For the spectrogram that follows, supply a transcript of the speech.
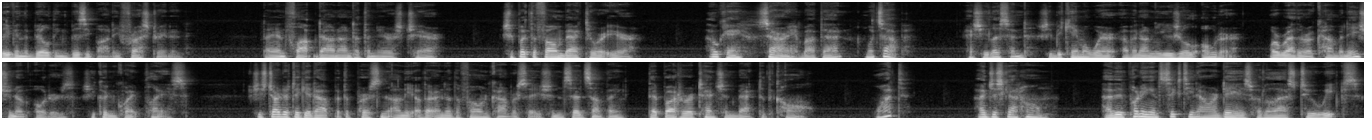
leaving the building busybody frustrated. Diane flopped down onto the nearest chair. She put the phone back to her ear. Okay, sorry about that. What's up? As she listened, she became aware of an unusual odor, or rather a combination of odors she couldn't quite place. She started to get up, but the person on the other end of the phone conversation said something that brought her attention back to the call. What? I just got home. I've been putting in 16 hour days for the last two weeks.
